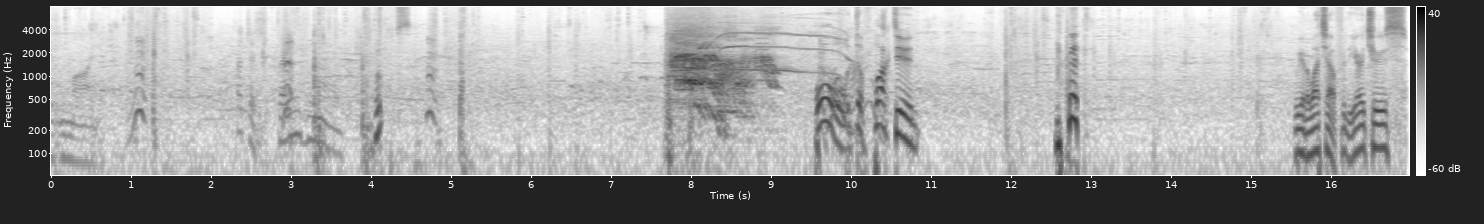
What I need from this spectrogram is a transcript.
His mind. Such a strange man. Oops. Oh, what the fuck, dude? we gotta watch out for the archers.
